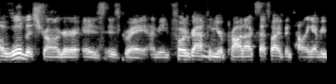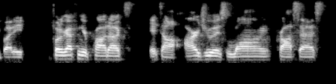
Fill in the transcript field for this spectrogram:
a little bit stronger is is great i mean photographing mm-hmm. your products that's why i've been telling everybody photographing your products it's a arduous, long process.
